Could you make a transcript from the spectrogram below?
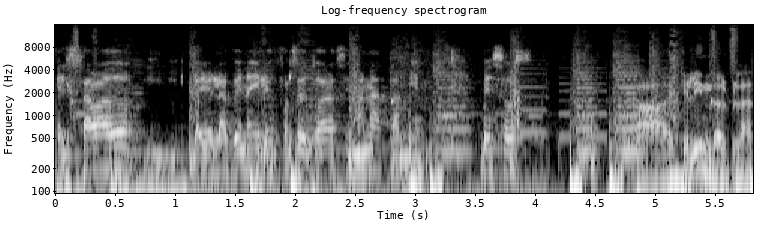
el sábado y valió la pena y el esfuerzo de toda la semana también. Besos. Ay, qué lindo el plan.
